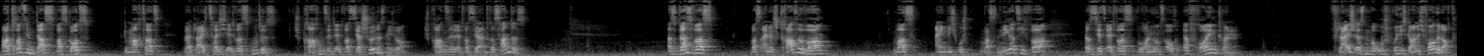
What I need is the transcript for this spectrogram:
Aber trotzdem, das, was Gott gemacht hat, war gleichzeitig etwas Gutes. Sprachen sind etwas sehr Schönes, nicht wahr? Sprachen sind etwas sehr Interessantes. Also das, was, was eine Strafe war, was eigentlich was negativ war, das ist jetzt etwas, woran wir uns auch erfreuen können. Fleischessen war ursprünglich gar nicht vorgedacht.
